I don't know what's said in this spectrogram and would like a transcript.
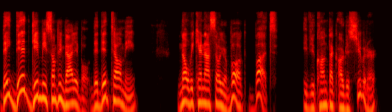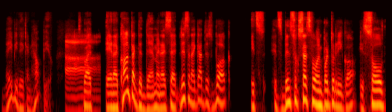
they did give me something valuable. They did tell me, no, we cannot sell your book, but if you contact our distributor, maybe they can help you. Uh, so I, ah. and I contacted them and I said, listen, I got this book. It's it's been successful in Puerto Rico. It sold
